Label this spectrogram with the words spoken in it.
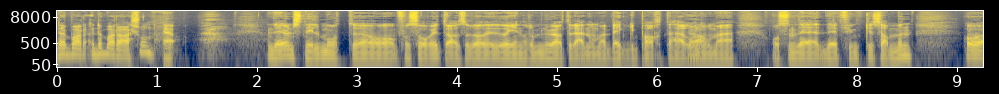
Det, bare, det bare, er sånn. Ja. Men det er jo en snill måte å for så vidt, altså, da, da innrømmer du at det er noe med begge parter her, og ja. noe med åssen det, det, funker sammen. Og,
